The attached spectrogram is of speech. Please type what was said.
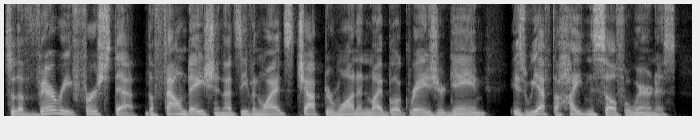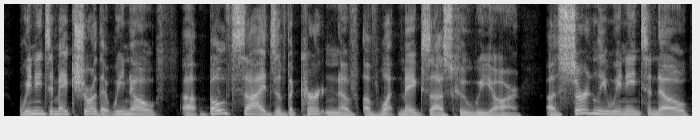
So, the very first step, the foundation, that's even why it's chapter one in my book, Raise Your Game, is we have to heighten self awareness. We need to make sure that we know uh, both sides of the curtain of, of what makes us who we are. Uh, certainly, we need to know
